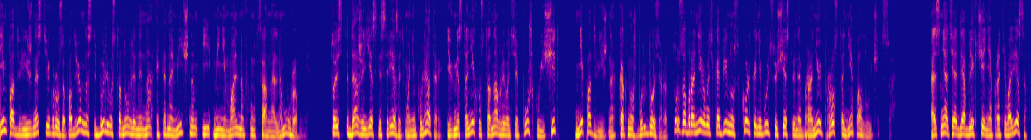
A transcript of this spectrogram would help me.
им подвижность и грузоподъемность были установлены на экономичном и минимальном функциональном уровне. То есть даже если срезать манипуляторы и вместо них устанавливать пушку и щит неподвижно, как нож бульдозера, то забронировать кабину сколько-нибудь существенной броней просто не получится. А снятие для облегчения противовесов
